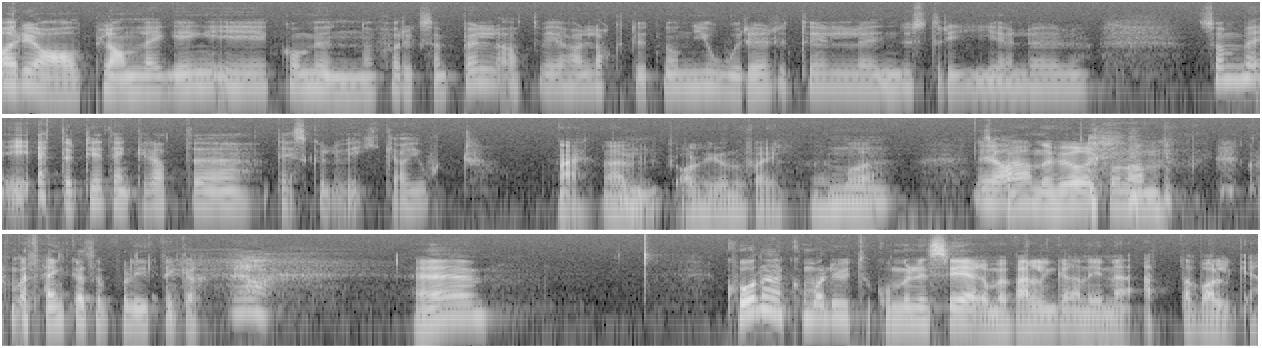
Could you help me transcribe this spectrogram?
arealplanlegging i kommunene f.eks. At vi har lagt ut noen jorder til industri, eller som i ettertid tenker at uh, det skulle vi ikke ha gjort. Nei, nei Mm. alle gjør noe feil. Det er bare Mm. Spennende å høre hvordan, hvordan man tenker som politiker. ja. Eh, hvordan kommer du til å kommunisere med velgerne dine etter valget?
